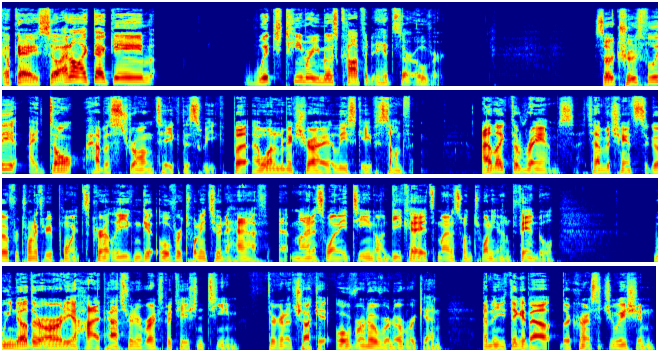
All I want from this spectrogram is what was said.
Okay, so I don't like that game. Which team are you most confident hits their over? So truthfully, I don't have a strong take this week, but I wanted to make sure I at least gave something. I like the Rams to have a chance to go for 23 points. Currently, you can get over 22 and a half at minus 118 on DK. It's minus 120 on FanDuel. We know they're already a high pass rate over expectation team. They're going to chuck it over and over and over again. And then you think about their current situation.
